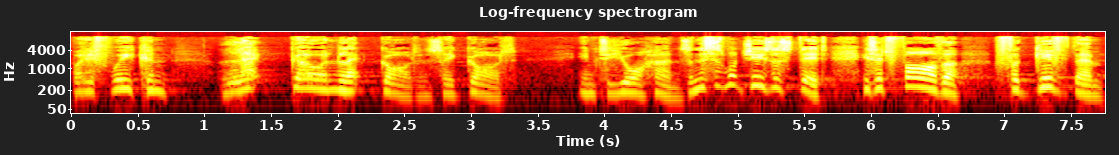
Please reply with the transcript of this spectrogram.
But if we can let go and let God and say, God, into your hands. And this is what Jesus did. He said, Father, forgive them.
